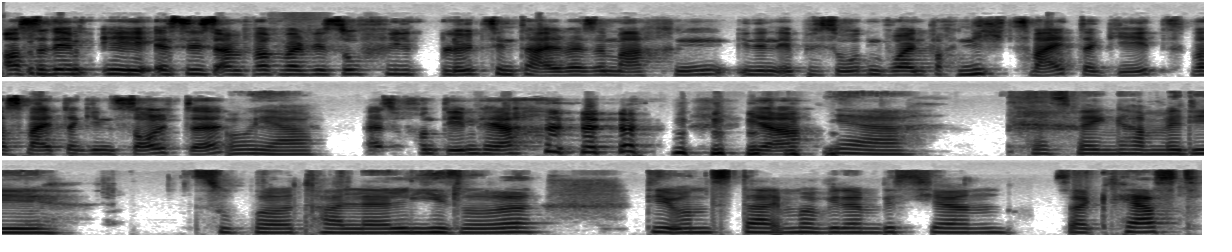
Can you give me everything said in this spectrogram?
Außerdem, hey, es ist einfach, weil wir so viel Blödsinn teilweise machen in den Episoden, wo einfach nichts weitergeht, was weitergehen sollte. Oh ja. Also von dem her, ja. Ja, deswegen haben wir die super tolle Liesel, die uns da immer wieder ein bisschen sagt, Herst,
